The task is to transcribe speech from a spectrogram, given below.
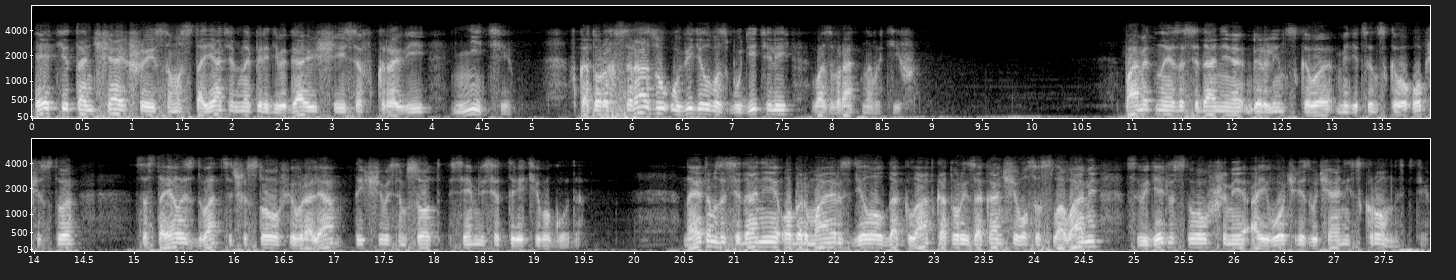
эти тончайшие самостоятельно передвигающиеся в крови нити, в которых сразу увидел возбудителей возвратного тифа. Памятное заседание Берлинского медицинского общества состоялось 26 февраля 1873 года. На этом заседании Обермайер сделал доклад, который заканчивался словами, свидетельствовавшими о его чрезвычайной скромности.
